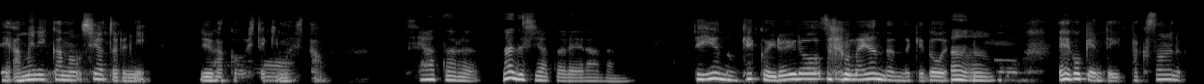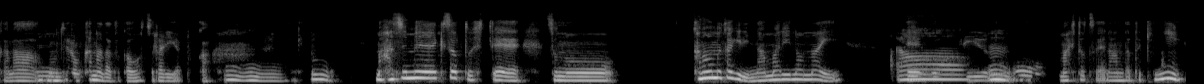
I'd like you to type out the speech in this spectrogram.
えアメリカのシアトルに留学をしてきました。っシアトル。なんでシアトル選んだの？ていうの結構いろいろ それを悩んだんだけど、うんうん。英語圏ってたくさんあるから、うん。もちろんカナダとかオーストラリアとか。うんうんうん。だけど、まあ、初め基礎としてその可能な限り鉛のない英語っていうのを、まあ、一つ選んだ時に、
